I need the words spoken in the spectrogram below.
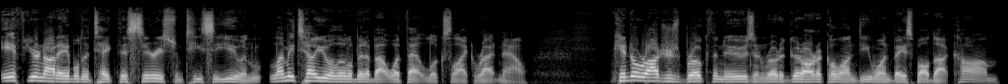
if you're not able to take this series from TCU. And let me tell you a little bit about what that looks like right now. Kendall Rogers broke the news and wrote a good article on D1Baseball.com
